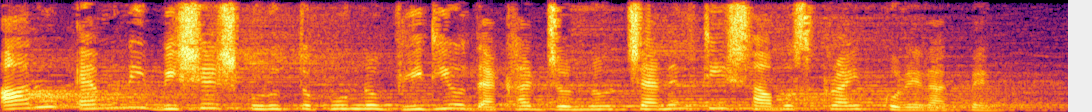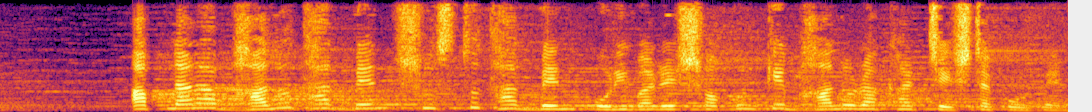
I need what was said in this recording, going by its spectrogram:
আরও এমনই বিশেষ গুরুত্বপূর্ণ ভিডিও দেখার জন্য চ্যানেলটি সাবস্ক্রাইব করে রাখবেন। আপনারা ভালো থাকবেন, সুস্থ থাকবেন, পরিবারের সকলকে ভালো রাখার চেষ্টা করবেন।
